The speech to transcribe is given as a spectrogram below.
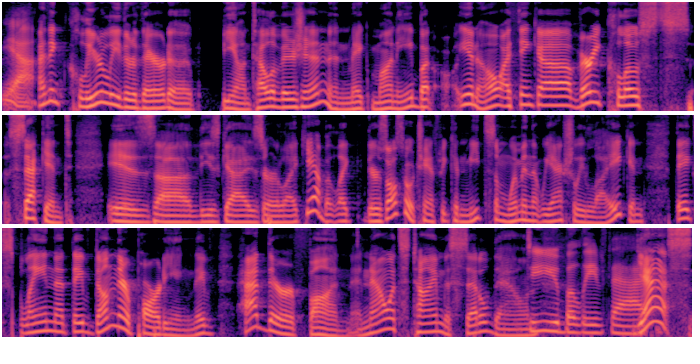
Yeah. I think clearly they're there to be on television and make money. But you know, I think a very close second is uh, these guys are like, yeah, but like, there's also a chance we could meet some women that we actually like, and they explain that they've done their partying, they've had their fun, and now it's time to settle down. Do you believe that? Yes,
